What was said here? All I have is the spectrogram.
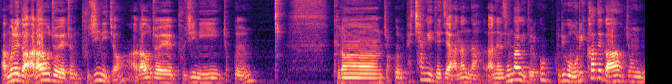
아무래도 아라우조의 좀 부진이죠. 아라우조의 부진이 조금 그런 조금 패착이 되지 않았나라는 생각이 들고 그리고 우리 카드가 좀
